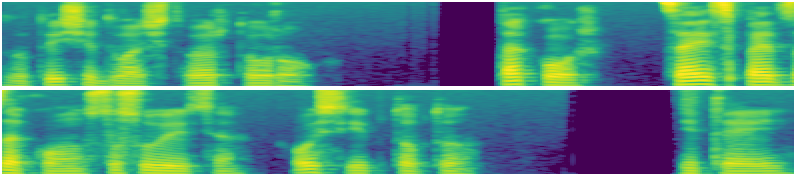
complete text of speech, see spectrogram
2024 року. Також цей спецзакон стосується осіб, тобто дітей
